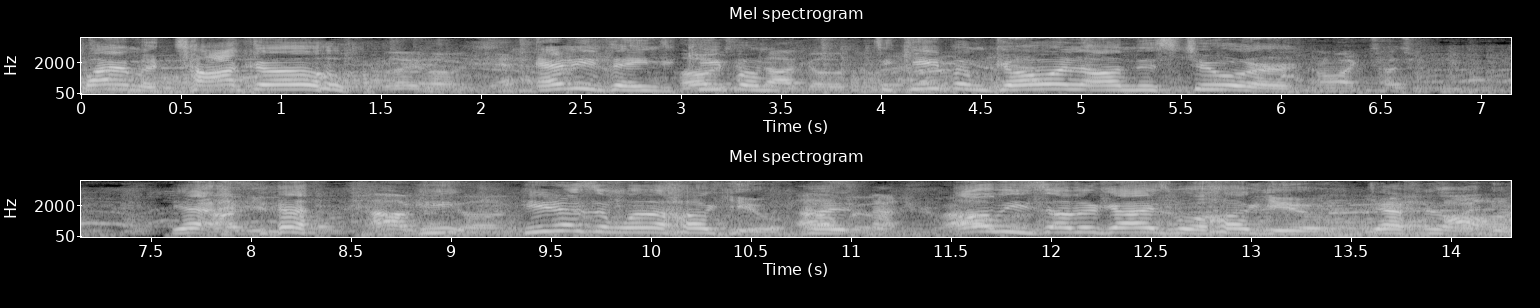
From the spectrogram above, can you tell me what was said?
buy them a taco, anything to Hugs keep them to keep them going on this tour. I don't like touching people. I'll give you a Yeah, hug. I'll give he, you a hug. he doesn't want to hug you, but will. Not true. all these other guys will hug you, definitely.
